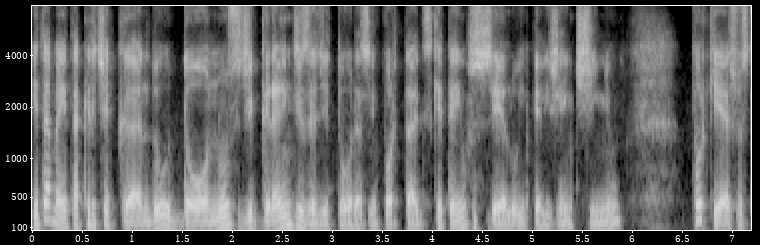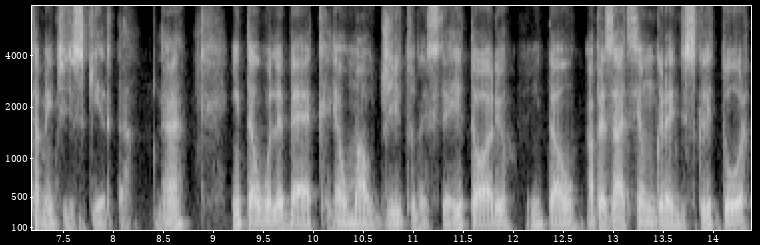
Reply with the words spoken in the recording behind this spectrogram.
e também está criticando donos de grandes editoras importantes que têm o selo inteligentinho porque é justamente de esquerda, né? Então, o Lebec é um maldito nesse território. Então, apesar de ser um grande escritor,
